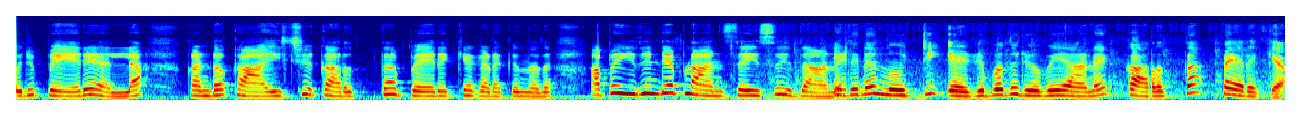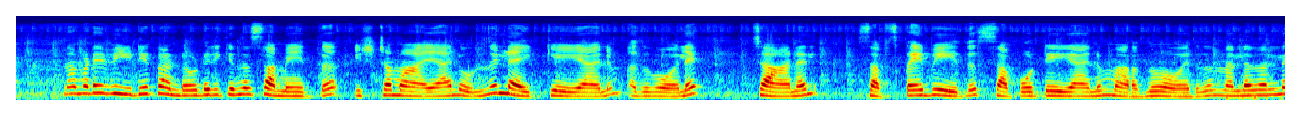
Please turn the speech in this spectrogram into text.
ഒരു പേരയല്ല. കണ്ടോ? കായ്ച്ച് കറുത്ത പേരയ്ക്ക കിടക്കുന്നത്. അപ്പോൾ ഇതിന്റെ പ്ലാൻ സൈസ് ഇതാണ്. ഇതിന് നൂറ്റി എഴുപത് രൂപയാണ് കറുത്ത പേരയ്ക്ക. നമ്മുടെ വീഡിയോ കണ്ടുകൊണ്ടിരിക്കുന്ന സമയത്ത് ഇഷ്ടമായാൽ ഒന്ന് ലൈക്ക് ചെയ്യാനും അതുപോലെ ചാനൽ സബ്സ്ക്രൈബ് ചെയ്ത് സപ്പോർട്ട് ചെയ്യാനും മറന്നു പോകരുത്. നല്ല നല്ല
